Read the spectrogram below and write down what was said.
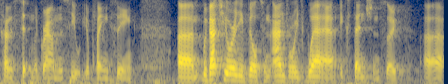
kind of sit on the ground and see what your plane's seeing. Um, we've actually already built an Android Wear extension, so uh,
